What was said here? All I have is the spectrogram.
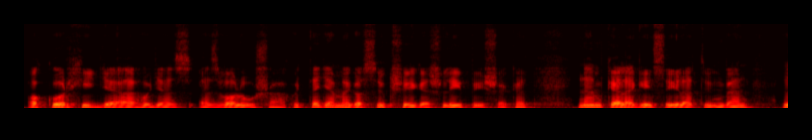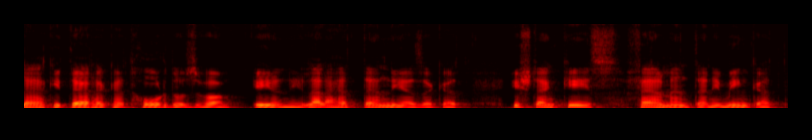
akkor higgye el, hogy ez, ez valóság, hogy tegye meg a szükséges lépéseket. Nem kell egész életünkben lelki terheket hordozva élni, le lehet tenni ezeket. Isten kész felmenteni minket,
